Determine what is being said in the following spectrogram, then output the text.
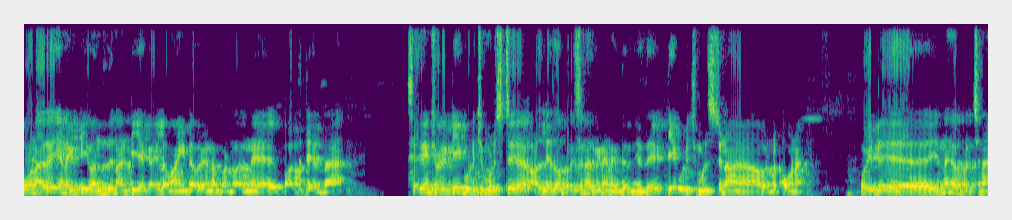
போனாரு. எனக்கு டீ வந்தது. நான் டீயை கையில் வாங்கிட்டு அவர் என்ன பண்ணுறாருன்னு பார்த்துட்டே இருந்தேன். சரின்னு சொல்லி டீ குடிச்சு முடிச்சுட்டு அதில் ஏதோ பிரச்சனை இருக்குன்னு எனக்கு தெரிஞ்சது. டீ குடிச்சு முடிச்சுட்டு நான் அவர்கிட்ட போனேன். போயிட்டு என்னங்க பிரச்சனை?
